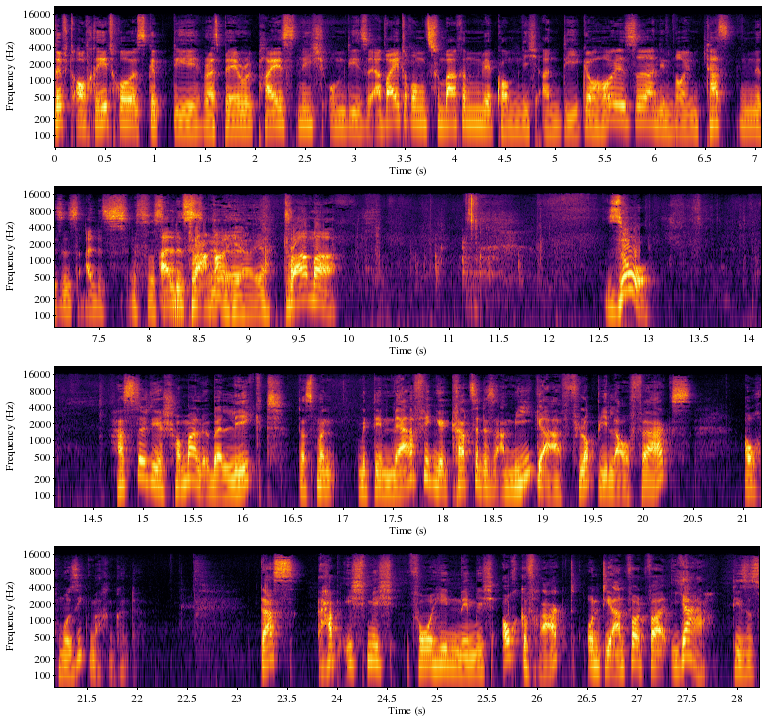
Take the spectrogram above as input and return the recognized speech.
Trifft auch Retro. Es gibt die Raspberry Pis nicht, um diese Erweiterungen zu machen. Wir kommen nicht an die Gehäuse, an die neuen Tasten. Es ist alles, Es ist alles Drama äh, hier, ja. Drama. So. Hast du dir schon mal überlegt, dass man mit dem nervigen Gekratzer des Amiga Floppy Laufwerks auch Musik machen könnte? Das habe ich mich vorhin nämlich auch gefragt und die Antwort war ja. Dieses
